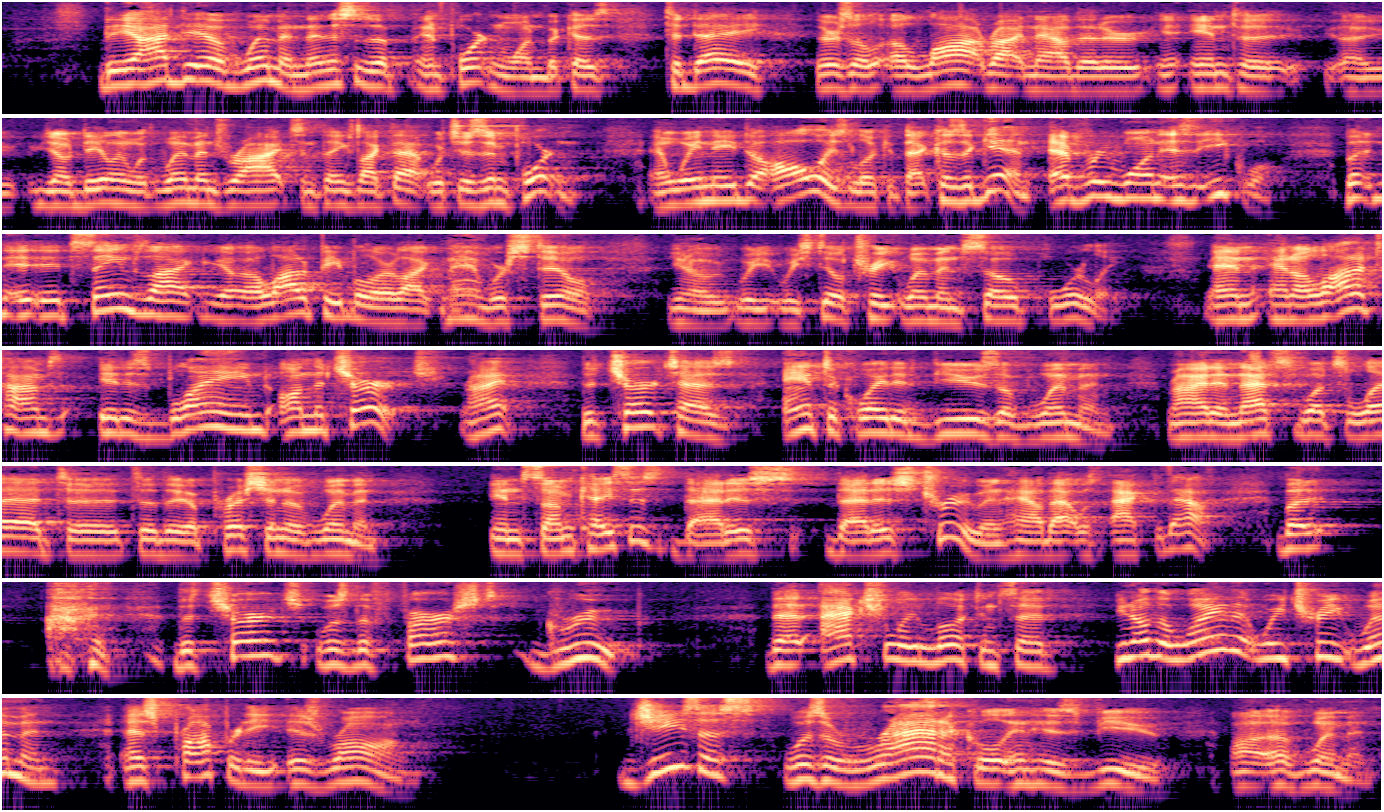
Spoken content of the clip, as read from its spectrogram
The idea of women, and this is an important one because today there's a, a lot right now that are into uh, you know dealing with women's rights and things like that, which is important, and we need to always look at that because again, everyone is equal. But it, it seems like you know, a lot of people are like, man, we're still you know, we, we still treat women so poorly. And, and a lot of times it is blamed on the church, right? The church has antiquated views of women, right? And that's what's led to, to the oppression of women. In some cases, that is, that is true and how that was acted out. But the church was the first group that actually looked and said, you know, the way that we treat women as property is wrong. Jesus was a radical in his view uh, of women.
